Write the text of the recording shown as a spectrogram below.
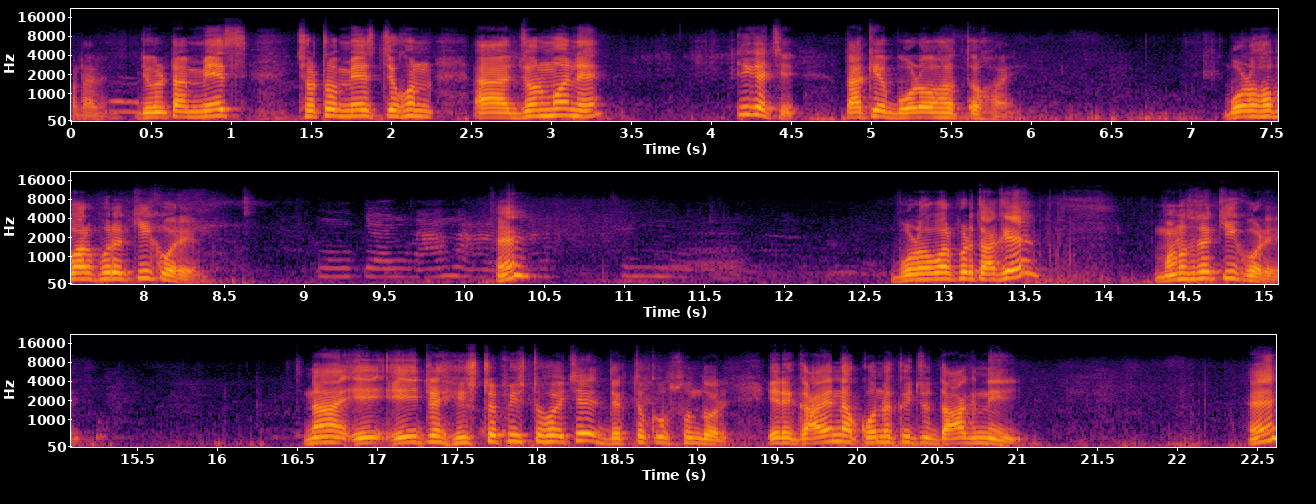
পাঠালেন। যখন একটা মেষ, ছোট মেষ যখন জন্ম নেয়, ঠিক আছে, তাকে বড় হতে হয়। বড় হবার পরে কি করে? হ্যাঁ? বড় হবার পরে তাকে মানুষরা কি করে? না এই এইটা হৃষ্টপিষ্ট হয়েছে, দেখতে খুব সুন্দর। এর গায়ে না কোনো কিছু দাগ নেই। হ্যাঁ?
